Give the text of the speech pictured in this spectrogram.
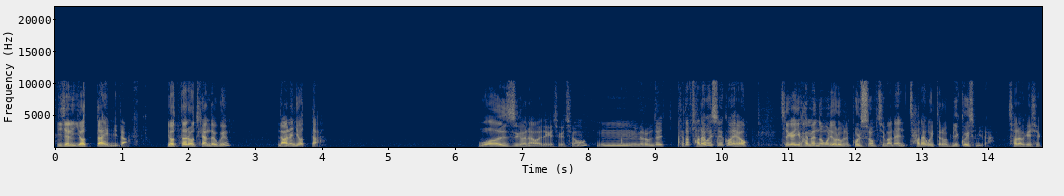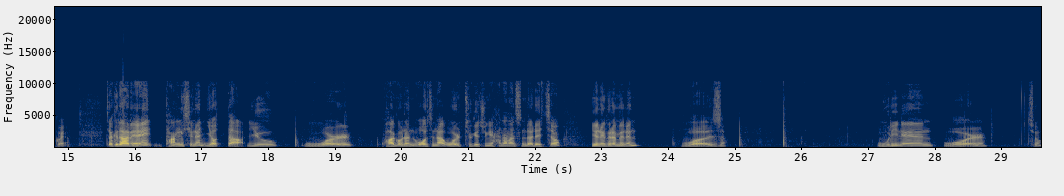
이제는 였다입니다. 였다를 어떻게 한다고요? 나는 였다. Was가 나와야 되겠죠, 그렇죠? 음, 여러분들 대답 잘하고 있을 거예요. 제가 이 화면 너머로 여러분을 볼 수는 없지만은 잘하고 있다고 믿고 있습니다. 잘하고 계실 거예요. 자, 그 다음에 당신은 였다. You were. 과거는 was나 were 두 개 중에 하나만 쓴다 그랬죠? 얘는 그러면은 was. 우리는 were. 그렇죠?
